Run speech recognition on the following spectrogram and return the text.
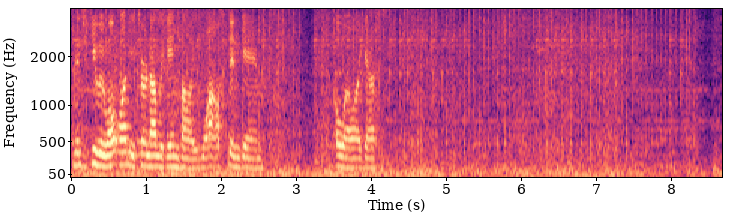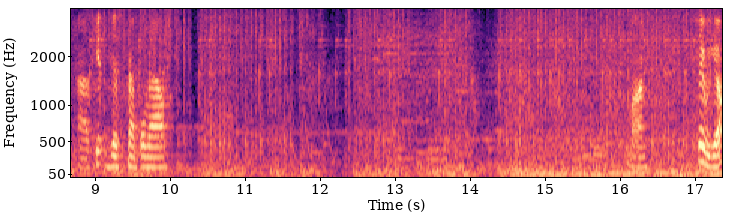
Ninja Kiwi won't let me turn down the game value whilst in game. Oh well, I guess. Uh, let's get this temple now. There we go.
